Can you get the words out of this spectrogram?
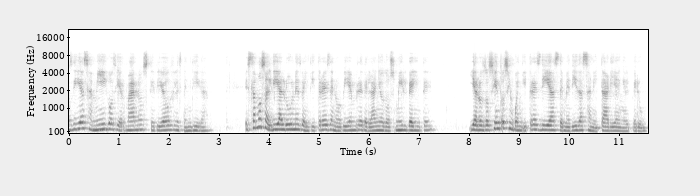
Buenos días amigos y hermanos, que Dios les bendiga. Estamos al día lunes 23 de noviembre del año 2020 y a los 253 días de medida sanitaria en el Perú.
